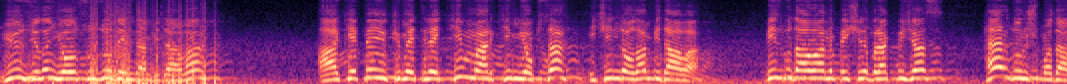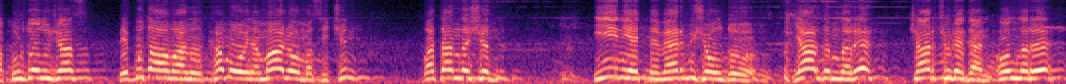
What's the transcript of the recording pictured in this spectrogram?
100 yılın yolsuzluğu denilen bir dava. AKP hükümetine kim var kim yoksa içinde olan bir dava. Biz bu davanın peşini bırakmayacağız. Her duruşmada burada olacağız ve bu davanın kamuoyuna mal olması için vatandaşın iyi niyetle vermiş olduğu yardımları çarçur eden, onları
